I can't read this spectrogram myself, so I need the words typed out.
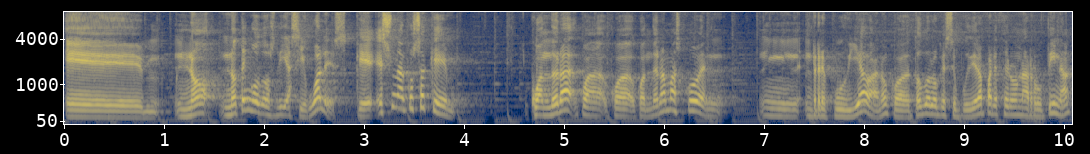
eh, no, no tengo dos días iguales, que es una cosa que cuando era, cuando, era más joven mm, repudiaba ¿no? todo lo que se pudiera parecer una rutina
